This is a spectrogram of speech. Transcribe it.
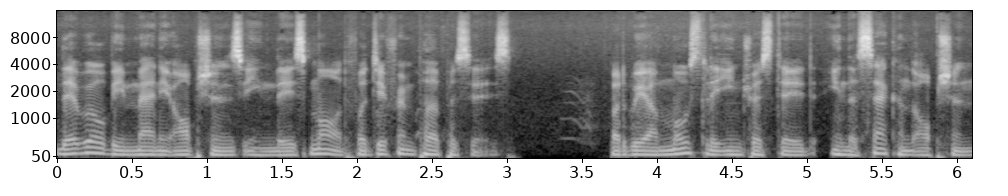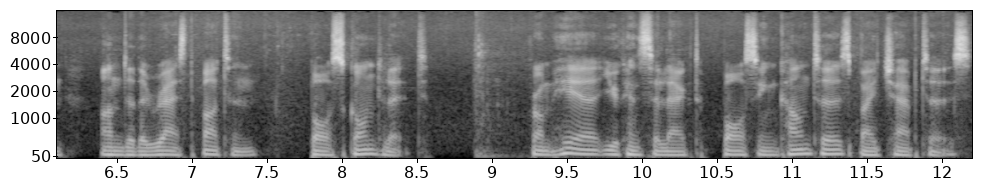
There will be many options in this mod for different purposes, but we are mostly interested in the second option under the rest button, Boss Gauntlet. From here, you can select boss encounters by chapters,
